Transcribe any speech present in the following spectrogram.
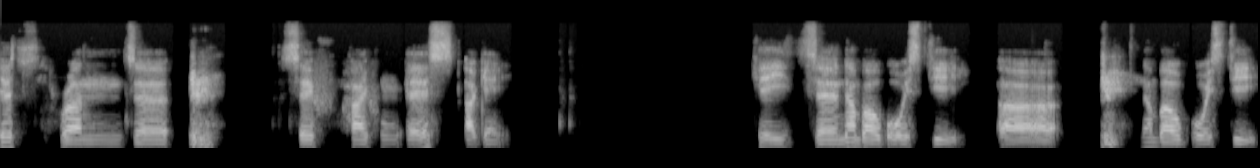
let's run the Ceph-s again. Okay, the number of OSD, uh, number of OSD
